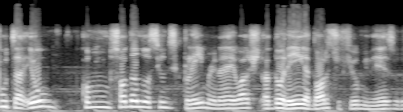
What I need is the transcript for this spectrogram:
puta, eu como só dando assim um disclaimer, né? Eu adorei, adoro esse filme mesmo.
